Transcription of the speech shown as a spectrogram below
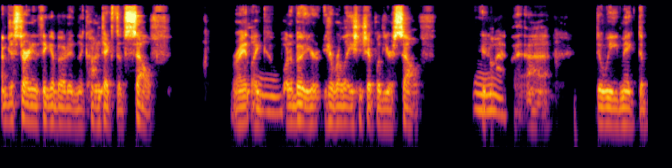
I'm just starting to think about it in the context of self, right? Like, mm. what about your your relationship with yourself? Mm. You know, mm. uh, do we make the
